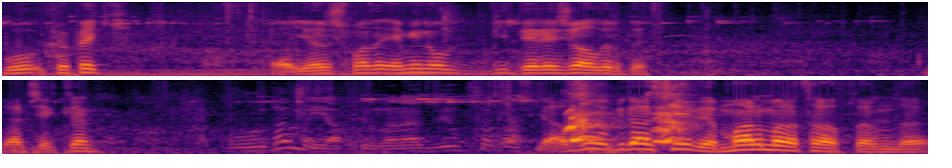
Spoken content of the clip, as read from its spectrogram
Bu köpek e, yarışmada emin ol bir derece alırdı. Gerçekten. burada mı yapıyorlar abi yoksa başka Ya bu biraz şeydi Marmara taraflarında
